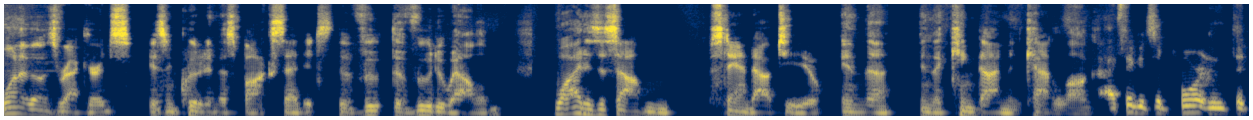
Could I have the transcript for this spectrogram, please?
One of those records is included in this box set. It's the Vo- the Voodoo album. Why does this album stand out to you in the in the King Diamond catalog? I think it's important that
